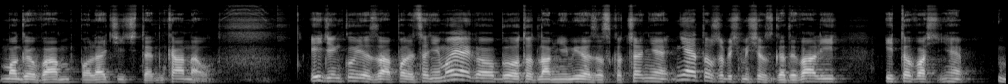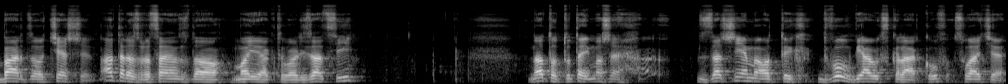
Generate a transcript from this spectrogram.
mogę Wam polecić ten kanał. I dziękuję za polecenie mojego. Było to dla mnie miłe zaskoczenie. Nie to, żebyśmy się zgadywali i to właśnie bardzo cieszy. A teraz wracając do mojej aktualizacji. No to tutaj może zaczniemy od tych dwóch białych skalarków. Słuchajcie,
